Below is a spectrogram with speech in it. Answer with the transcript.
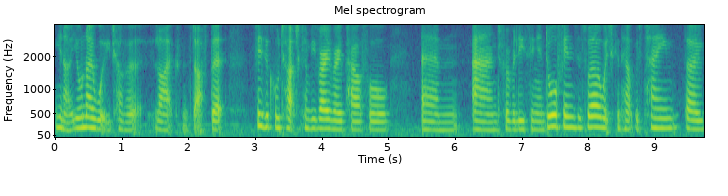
you know, you'll know what each other likes and stuff, but physical touch can be very, very powerful um, and for releasing endorphins as well, which can help with pain. So,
